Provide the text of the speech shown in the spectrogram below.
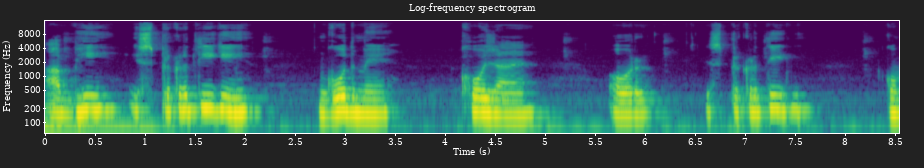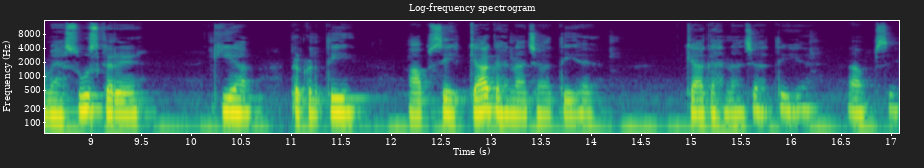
आप भी इस प्रकृति की गोद में खो जाएँ और इस प्रकृति को महसूस करें कि यह प्रकृति आपसे क्या कहना चाहती है। क्या कहना चाहती है आपसे?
